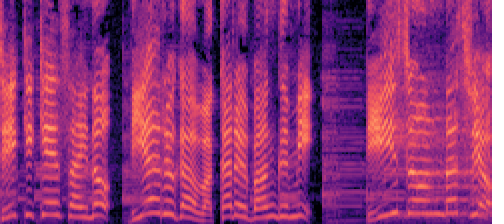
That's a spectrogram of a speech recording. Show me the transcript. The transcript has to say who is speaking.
Speaker 1: 地域経済のリアルがわかる番組リージョンラジオ。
